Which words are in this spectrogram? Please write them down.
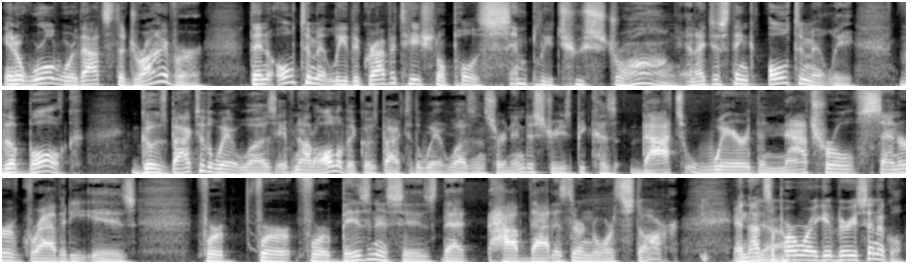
in a world where that's the driver, then ultimately the gravitational pull is simply too strong. And I just think ultimately the bulk goes back to the way it was, if not all of it goes back to the way it was in certain industries, because that's where the natural center of gravity is for for for businesses that have that as their north star. And that's the part where I get very cynical.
